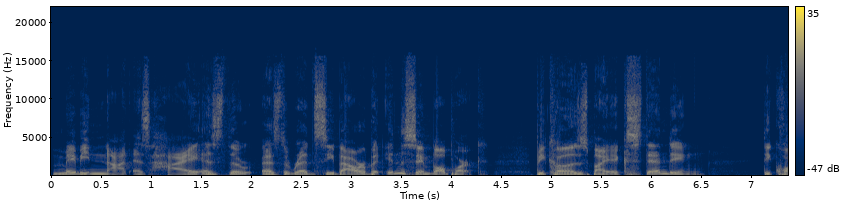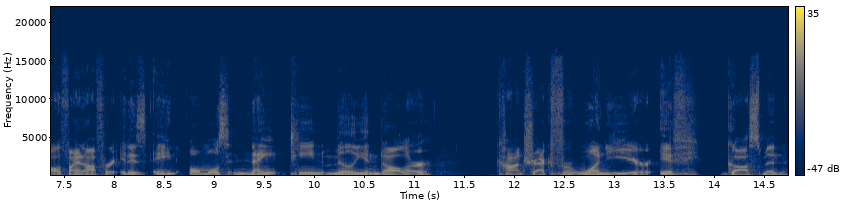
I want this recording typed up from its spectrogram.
maybe not as high as the as the Red Sea Bauer, but in the same ballpark because by extending the qualifying offer, it is a almost $19 million contract for one year if Gausman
